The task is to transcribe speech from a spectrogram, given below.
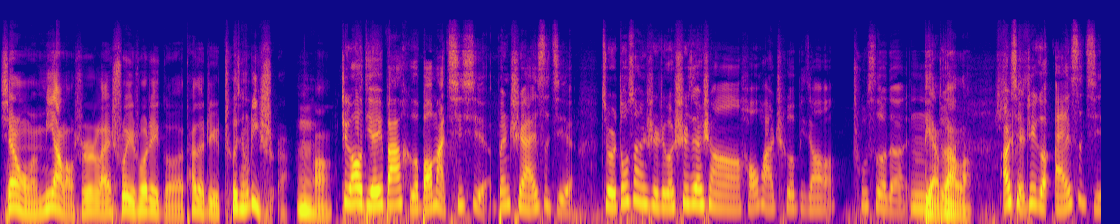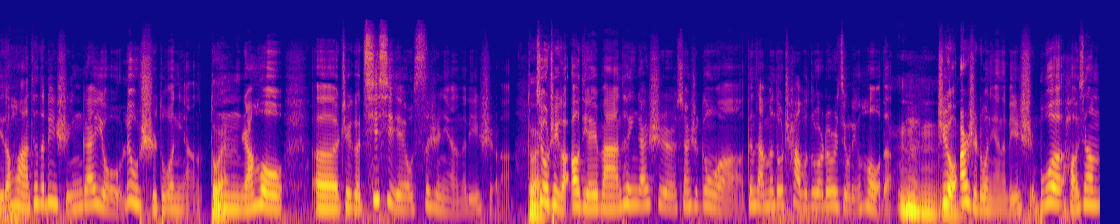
先让我们米娅老师来说一说这个它的这个车型历史嗯啊。这个奥迪 A 八和宝马七系、奔驰 S 级，就是都算是这个世界上豪华车比较出色的、嗯、典范了，而且这个 S 级的话，它的历史应该有六十多年了。对嗯，然后呃，这个七系也有四十年的历史了。对，就这个奥迪 A 八，它应该是算是跟我跟咱们都差不多，都是九零后的，嗯嗯，只有嗯二十多年的历史。不过好像，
